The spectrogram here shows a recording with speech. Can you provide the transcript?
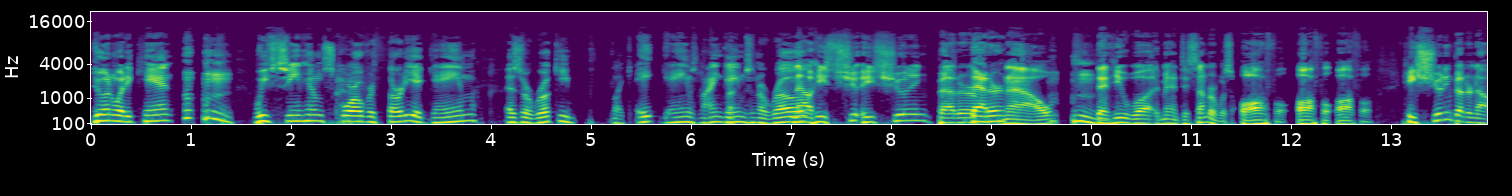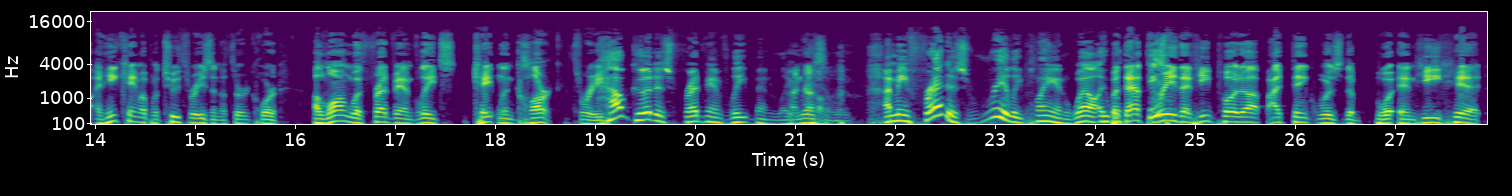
doing what he can. We've seen him score over 30 a game as a rookie, like eight games, nine games in a row. Now he's shoo- he's shooting better, Better. now than he was. Man, December was awful, awful, awful. He's shooting better now, and he came up with two threes in the third quarter, along with Fred VanVleet's Caitlin Clark three. How good has Fred VanVleet been late I know. recently? I mean, Fred is really playing well. But that three that he put up, I think, was the and he hit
